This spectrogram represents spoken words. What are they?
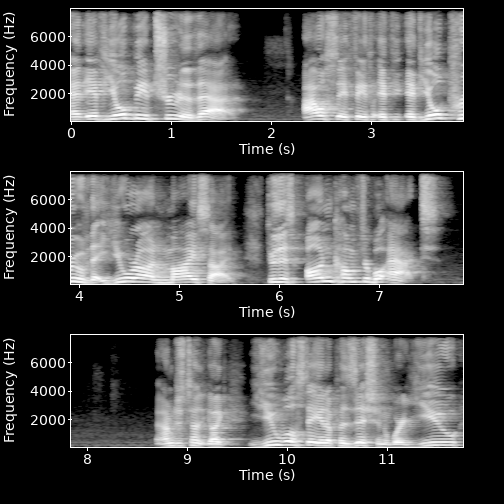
And if you'll be true to that, I will stay faithful. If, if you'll prove that you are on my side through this uncomfortable act, I'm just telling you, like, you will stay in a position where you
